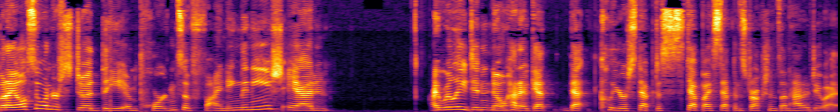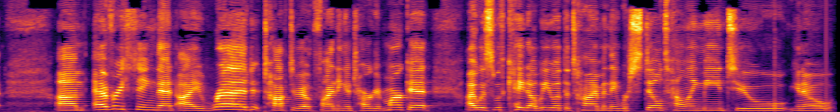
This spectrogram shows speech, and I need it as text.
but I also understood the importance of finding the niche and I really didn't know how to get that clear step to step by step instructions on how to do it. Um, everything that I read talked about finding a target market. I was with KW at the time and they were still telling me to, you know,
